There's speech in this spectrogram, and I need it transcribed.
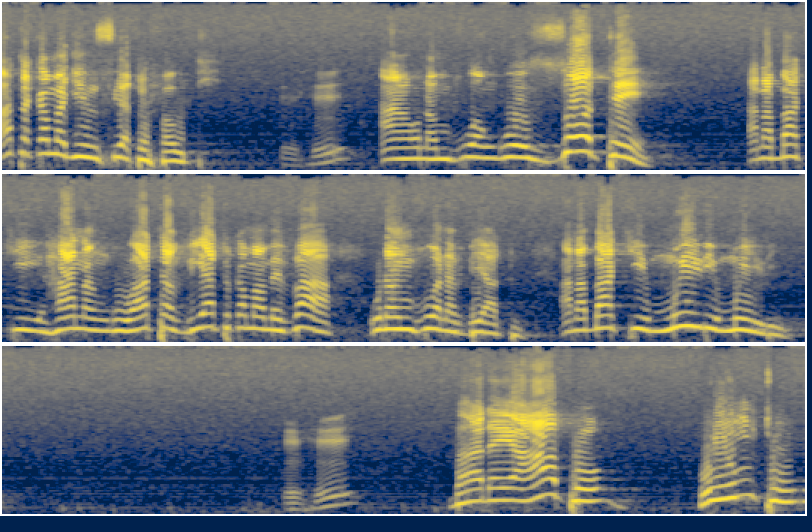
hata kama jinsia tofauti. Mhm. Ana- unamvua nguo zote. Anabaki hana nguo. Hata viatu kama amevaa unamvua na viatu. Anabaki mwili mwili. Mhm. baada ya hapo huyu mtu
